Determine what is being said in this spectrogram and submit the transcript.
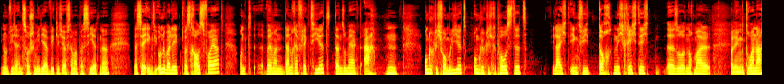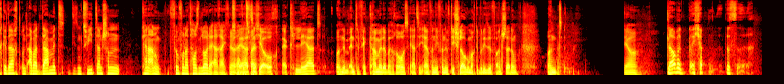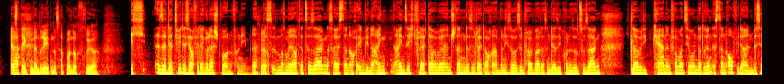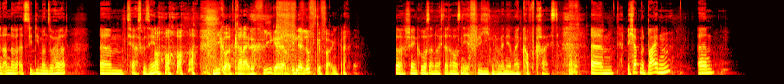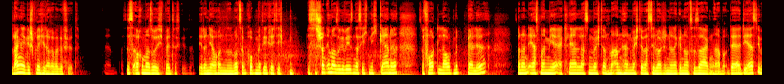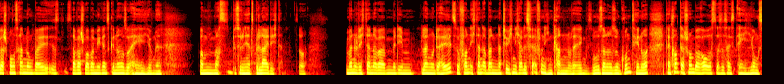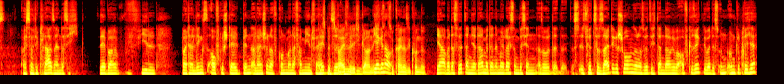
hin und wieder in Social Media wirklich öfter mal passiert, ne? Dass er irgendwie unüberlegt was rausfeuert und wenn man dann reflektiert, dann so merkt, ah, hm, unglücklich formuliert, unglücklich gepostet, vielleicht irgendwie doch nicht richtig äh, so nochmal drüber nachgedacht und aber damit diesem Tweet dann schon, keine Ahnung, 500.000 Leute erreicht. Ja, er hat sich ja auch erklärt und im Endeffekt kam er dabei heraus, er hat sich einfach nicht vernünftig schlau gemacht über diese Veranstaltung. Und ja. Ich glaube, ich habe das. Erst ja. denken, dann reden, das hat man doch früher ich, also der Tweet ist ja auch wieder gelöscht worden von ihm, ne? Ja. Das muss man ja auch dazu sagen. Das heißt dann auch irgendwie eine Ein Einsicht vielleicht darüber entstanden, dass es vielleicht auch einfach nicht so sinnvoll war, das in der Sekunde so zu sagen. Ich glaube, die Kerninformation da drin ist dann auch wieder ein bisschen andere als die, die man so hört. Ähm, tja, hast gesehen? Nico hat gerade eine Fliege in der Luft gefangen. So, schönen Gruß an euch da draußen, ihr Fliegen, wenn ihr meinen Kopf kreist. Ähm, ich habe mit beiden äh, lange Gespräche darüber geführt ist auch immer so, ich, das habt ihr dann ja auch in den WhatsApp-Gruppen mitgekriegt, ich, es ist schon immer so gewesen, dass ich nicht gerne sofort laut mitbälle, sondern erstmal mir erklären lassen möchte und mal anhören möchte, was die Leute da genau zu sagen haben. Und der, die erste Übersprungshandlung bei Savage war bei mir ganz genauso, ey Junge, warum machst, bist du denn jetzt beleidigt? So. Und wenn du dich dann aber mit ihm lang unterhältst, wovon ich dann aber natürlich nicht alles veröffentlichen kann oder irgendwie so, sondern so ein Grundtenor, dann kommt da schon bei raus, dass es heißt, ey Jungs, euch sollte klar sein, dass ich selber viel weiter links aufgestellt bin, allein schon aufgrund meiner Das Familienverhältnisse. bezweifle ich gar nicht. Ja, genau. Zu keiner Sekunde. Ja, aber das wird dann ja damit dann immer gleich so ein bisschen, also das, es wird zur Seite geschoben, sondern es wird sich dann darüber aufgeregt, über das Un Unglückliche.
